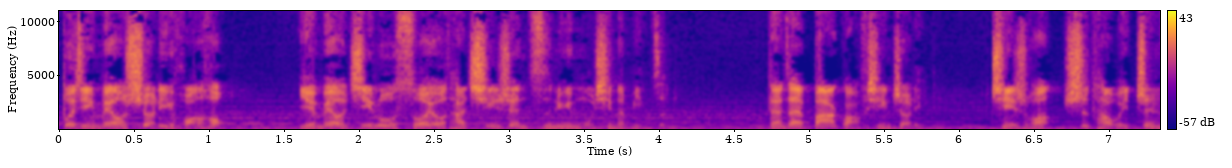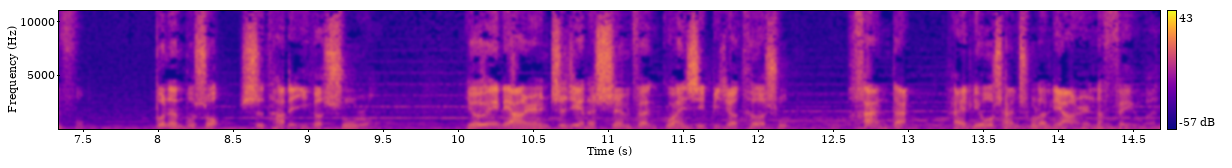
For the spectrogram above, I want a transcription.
不仅没有设立皇后，也没有记录所有他亲生子女母亲的名字，但在八寡妇卿这里，秦始皇视她为贞妇，不能不说是他的一个殊荣。由于两人之间的身份关系比较特殊，汉代还流传出了两人的绯闻。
